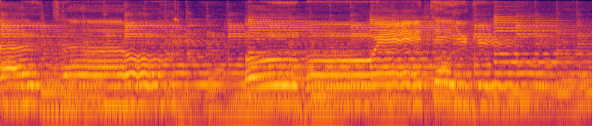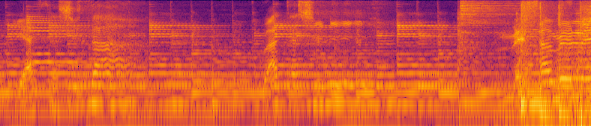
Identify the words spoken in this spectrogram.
歌覚えてゆく。優しさ私に。目覚める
